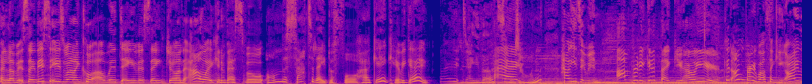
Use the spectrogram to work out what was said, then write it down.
I love it. So this is when I caught up with David St John at Woking Festival on the Saturday before her gig. Here we go. Hello, Davis. Hey. John. How are you doing? I'm pretty good, thank you. How are you? Good. I'm very well, thank you. I'm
